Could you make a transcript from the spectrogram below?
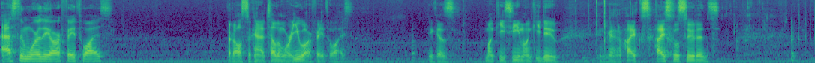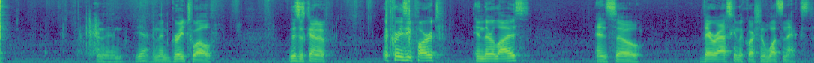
ask them where they are faith wise, but also kind of tell them where you are faith wise. Because monkey see, monkey do, and kind of high, high school students. And then, yeah, and then grade 12. This is kind of a crazy part in their lives. And so they're asking the question, what's next?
